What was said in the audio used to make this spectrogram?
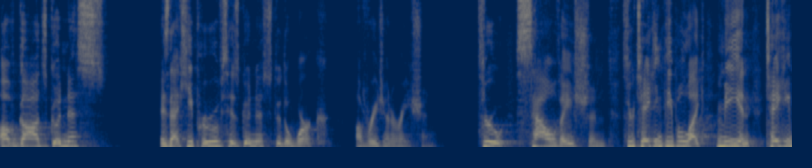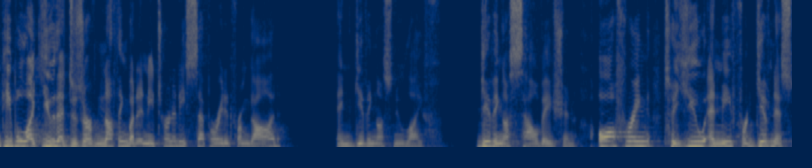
of God's goodness is that He proves His goodness through the work of regeneration, through salvation, through taking people like me and taking people like you that deserve nothing but an eternity separated from God and giving us new life, giving us salvation, offering to you and me forgiveness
